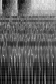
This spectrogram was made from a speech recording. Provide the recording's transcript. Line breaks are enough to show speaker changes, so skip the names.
Bye.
